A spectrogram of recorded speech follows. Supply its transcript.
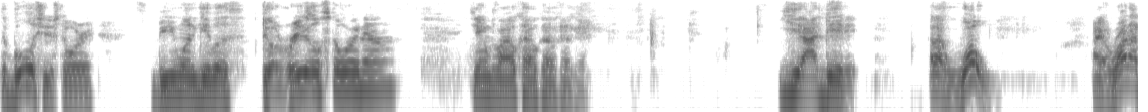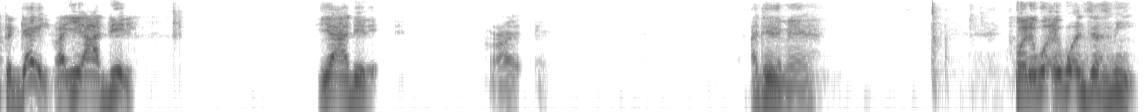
the bullshit story, do you want to give us the real story now? James like, okay, okay, okay, okay yeah, I did it. I'm like, whoa. Like right out the gate. Like, yeah, I did it. Yeah, I did it. All right. I did it, man. But it, it wasn't just me.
